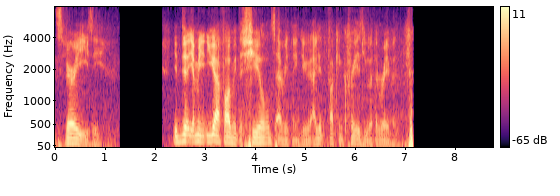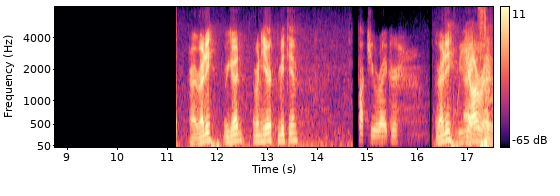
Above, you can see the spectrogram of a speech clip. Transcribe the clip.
It's very easy. You do, I mean, you gotta follow me with the shields, everything, dude. I get fucking crazy with a Raven. Alright, ready? We good? Everyone here? Prometheum? Fuck you, Riker. Ready? We are ready.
